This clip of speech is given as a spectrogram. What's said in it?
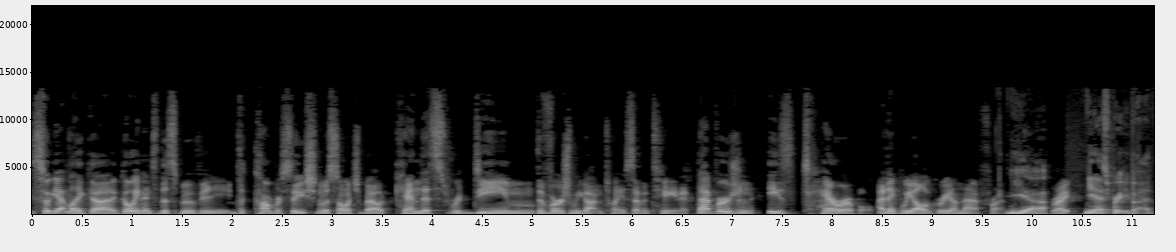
So yeah, like uh, going into this movie, the conversation was so much about can this redeem the version we got in 2017? That version is terrible. I think we all agree on that front, Yeah. right? Yeah, it's pretty bad.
